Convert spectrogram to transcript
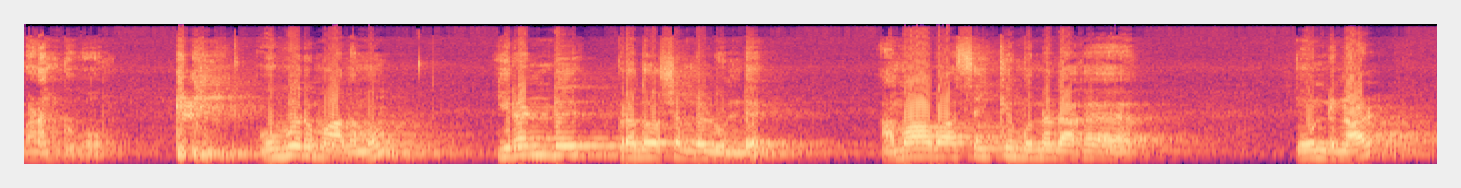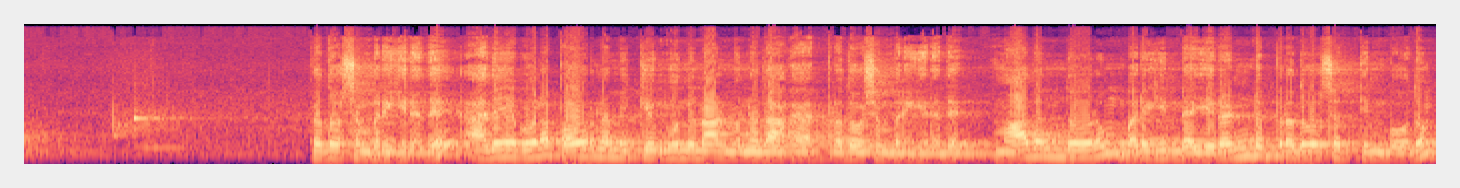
வணங்குவோம். ஒவ்வொரு மாதமும் இரண்டு பிரதோஷங்கள் உண்டு. அமாவாசைக்கு முன்னதாக மூன்று நாள் பிரதோஷம் வருகிறது. அதே போல பௌர்ணமிக்கு மூன்று நாள் முன்னதாக பிரதோஷம் வருகிறது. மாதந்தோறும் வருகின்ற இரண்டு பிரதோஷத்தின் போதும்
